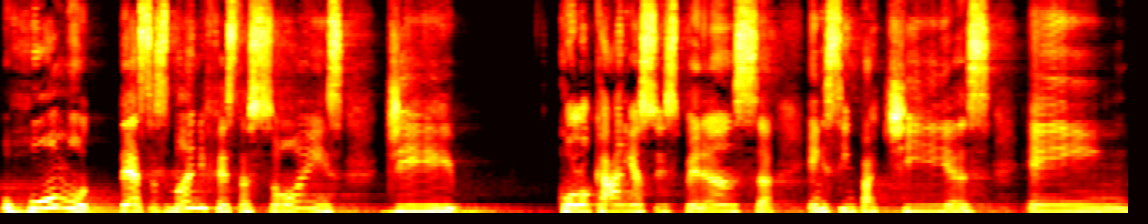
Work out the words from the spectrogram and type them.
o rumo dessas manifestações de colocarem a sua esperança em simpatias, em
